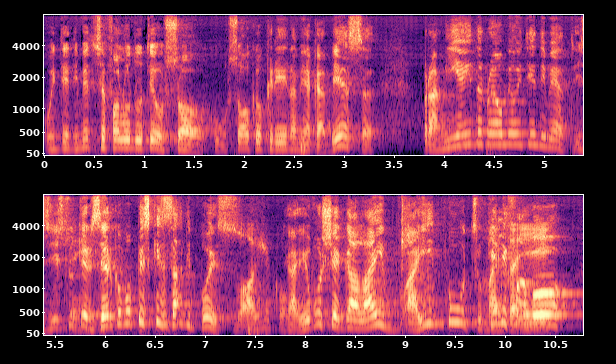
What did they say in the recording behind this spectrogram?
O entendimento, você falou do teu sol, com o sol que eu criei na minha cabeça, para mim ainda não é o meu entendimento. Existe Sim. o terceiro que eu vou pesquisar depois. Lógico. Aí eu vou chegar lá e aí, putz, o que Mas ele falou,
